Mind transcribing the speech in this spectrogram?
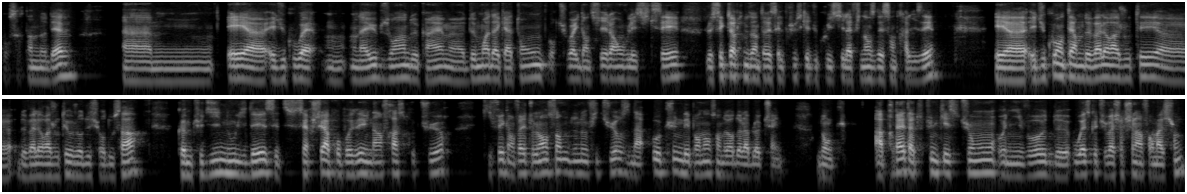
pour certains de nos devs. Et, et, du coup, ouais, on, a eu besoin de quand même deux mois d'hackathon pour, tu vois, identifier là où on voulait se fixer, le secteur qui nous intéressait le plus, qui est du coup ici la finance décentralisée. Euh, et, du coup, en termes de valeur ajoutée, euh, de valeur ajoutée aujourd'hui sur Dousa, comme tu dis, nous, l'idée, c'est de chercher à proposer une infrastructure qui fait qu'en fait, l'ensemble de nos features n'a aucune dépendance en dehors de la blockchain. Donc, après, tu as toute une question au niveau de où est-ce que tu vas chercher l'information,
